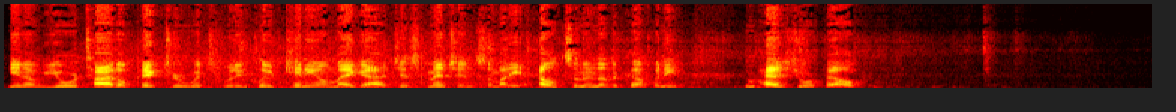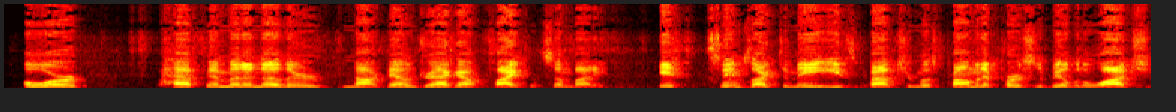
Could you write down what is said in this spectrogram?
you know, your title picture, which would include Kenny Omega, I just mentioned, somebody else in another company who has your belt, or have him in another knockdown drag out fight with somebody. It seems like to me he's about your most prominent person to be able to watch.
